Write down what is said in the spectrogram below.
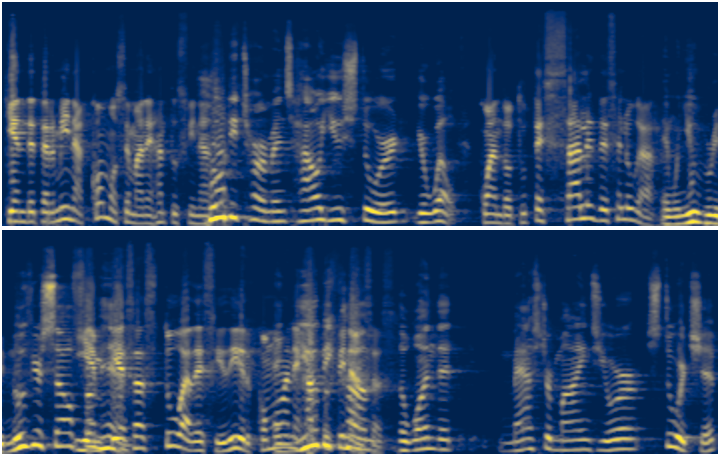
quien determina cómo se manejan tus who finanzas. determines how you steward your wealth. Cuando tú te sales de ese lugar And when you remove yourself y from Him, empiezas tú a decidir cómo and manejar you tus become finanzas, the one that masterminds your stewardship,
